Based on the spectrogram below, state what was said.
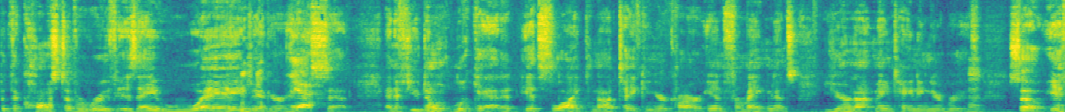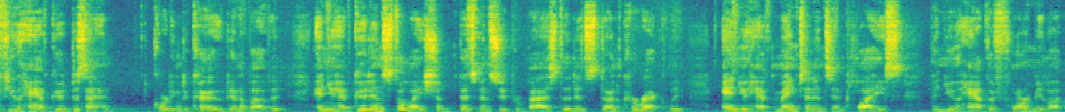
But the cost of a roof is a way bigger Yeah. asset. And if you don't look at it, it's like not taking your car in for maintenance. You're not maintaining your roof. Hmm. So if you have good design, according to code and above it, and you have good installation that's been supervised that it's done correctly, and you have maintenance in place, then you have the formula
